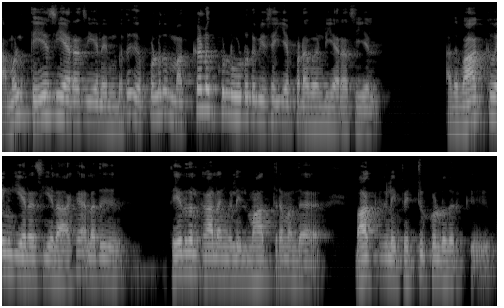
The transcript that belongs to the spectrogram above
தமிழ் தேசிய அரசியல் என்பது எப்பொழுதும் மக்களுக்குள் ஊடுருவி செய்யப்பட வேண்டிய அரசியல். அது வாக்கு வங்கி அரசியலாக அல்லது தேர்தல் காலங்களில் மாத்திரம் அந்த வாக்குகளை பெற்றுக்கொள்வதற்கு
